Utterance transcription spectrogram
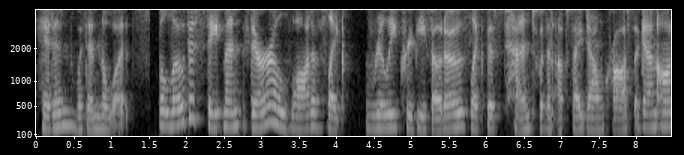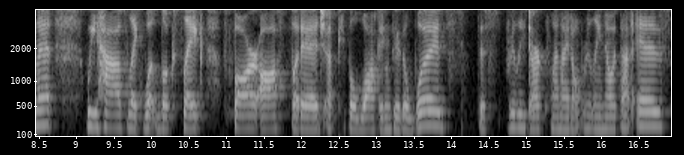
hidden within the woods. Below this statement, there are a lot of like really creepy photos, like this tent with an upside down cross again on it. We have like what looks like far off footage of people walking through the woods. This really dark one, I don't really know what that is.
